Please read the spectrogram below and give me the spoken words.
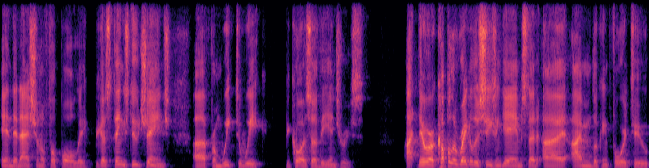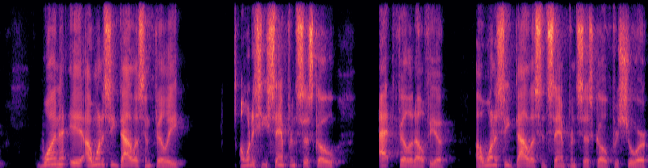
in the National Football League because things do change uh, from week to week because of the injuries. there are a couple of regular season games that I, I'm looking forward to. One, I want to see Dallas and Philly. I want to see San Francisco at Philadelphia. I want to see Dallas at San Francisco for sure.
